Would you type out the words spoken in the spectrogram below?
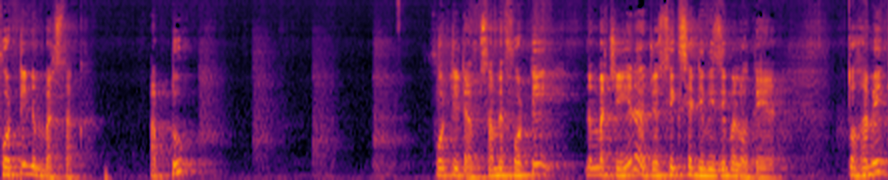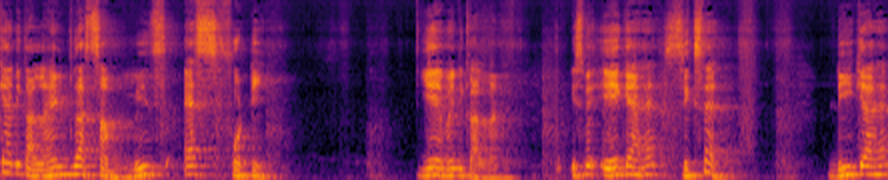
फोर्टी नंबर तक। अप टू फोर्टी टर्म्स हमें फोर्टी नंबर चाहिए ना, जो सिक्स से डिविजिबल होते हैं। तो हमें क्या निकालना है? इनका सम मीन्स एस फोर्टी ये हमें निकालना है। तो इसमें ए क्या है? सिक्स है। डी क्या है?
